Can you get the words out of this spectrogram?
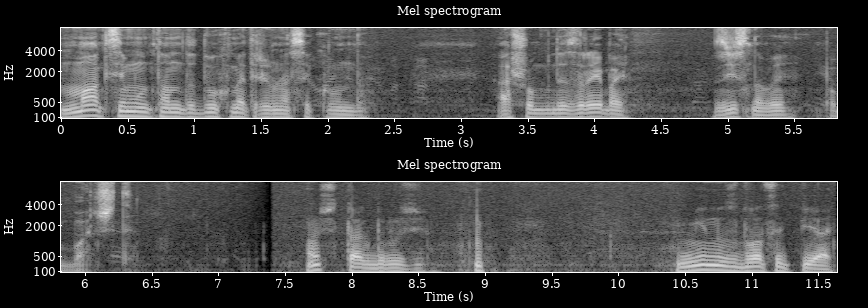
Максимум там до 2 метрів на секунду. А що буде з рибою, звісно, ви побачите. Ось так, друзі. Мінус 25.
